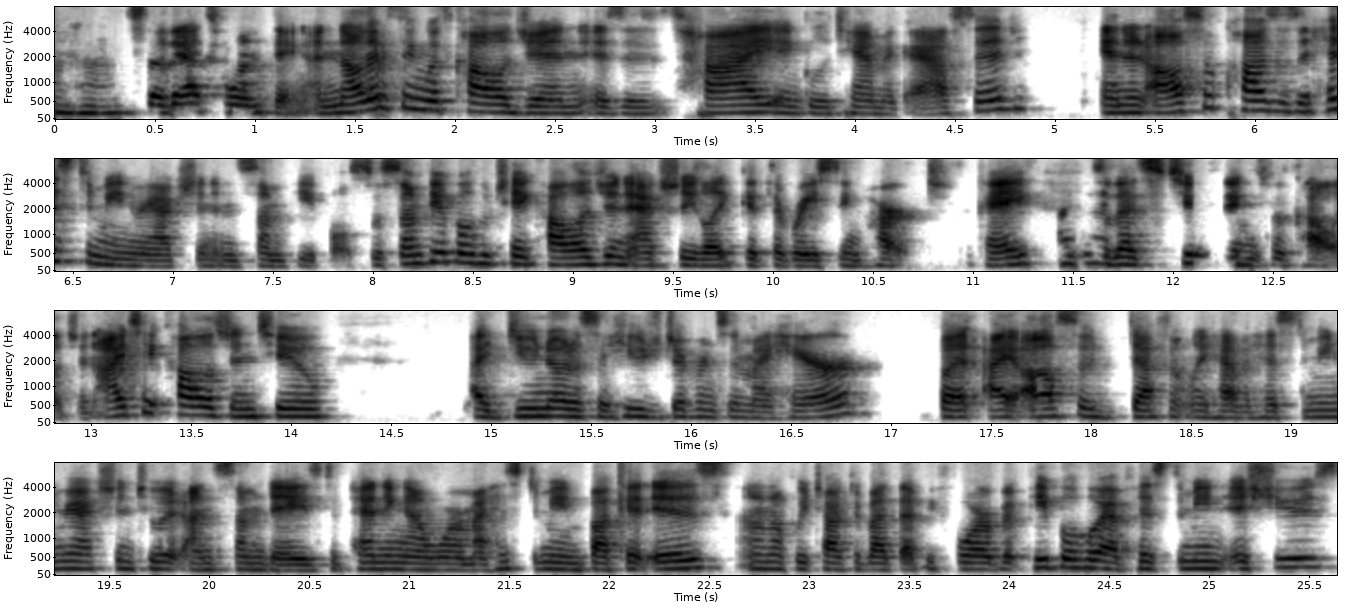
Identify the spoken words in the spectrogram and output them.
Mm-hmm. So that's one thing. Another thing with collagen is it's high in glutamic acid. And it also causes a histamine reaction in some people. So some people who take collagen actually like get the racing heart. Okay. okay. So that's two things with collagen. I take collagen too. I do notice a huge difference in my hair, but I also definitely have a histamine reaction to it on some days, depending on where my histamine bucket is. I don't know if we talked about that before, but people who have histamine issues,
